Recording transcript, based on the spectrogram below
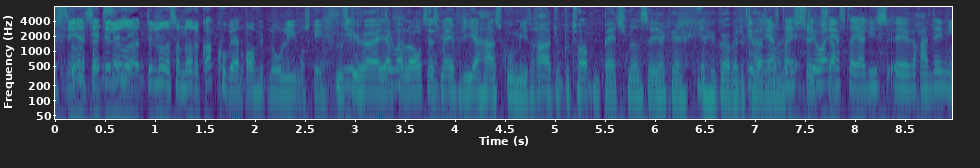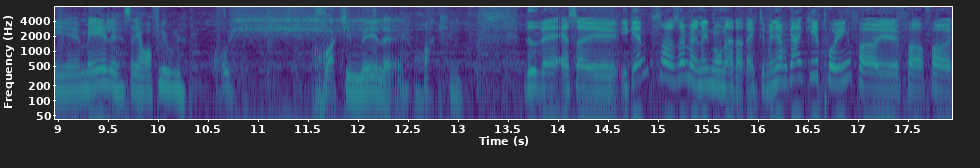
Sige. altså, det, lyder, det lyder som noget, der godt kunne være en råhypnol i, måske. Nu skal I høre, at jeg det var- får lov til at smage, fordi jeg har sgu mit radio på toppen badge med, så jeg kan, jeg kan gøre, hvad det, Det var, passer efter, det var efter, jeg lige øh, rendte ind i øh, male, så jeg var flyvende. Oj. Joachim Mæle. Joachim. Ved hvad, altså øh, igen, så er der simpelthen ikke nogen af der er rigtigt. Men jeg vil gerne give et point for, øh, for, for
